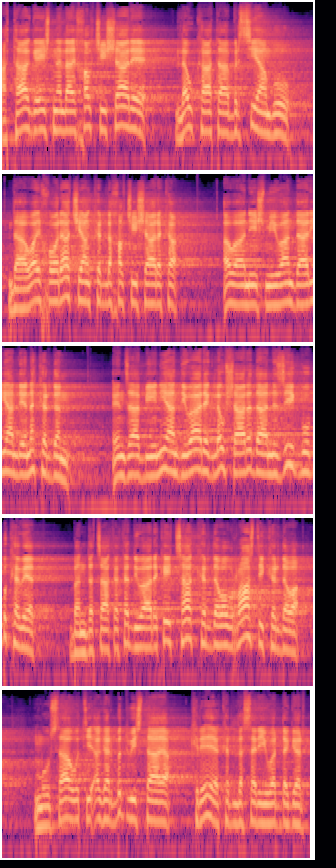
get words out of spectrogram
هەتا گەیشتنە لای خەڵکی شارێ لەو کاتا برسیان بوو داوای خۆراکیان کرد لە خەڵکی شارەکە ئەوانیش میوان داریان لێ نەکردن ئینجا بینیان دیوارێک لەو شارەدا نزیک بوو بکەوێت بەندە چاکەکە دیوارەکەی چاک کردەوە و ڕاستی کردەوە موسا وتی ئەگەر بدویستایە کرێیەکت لەسەری وەردەگرت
